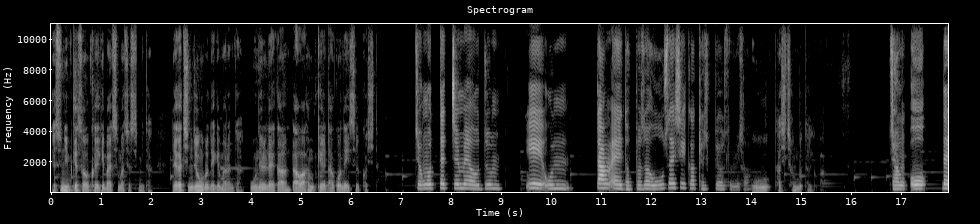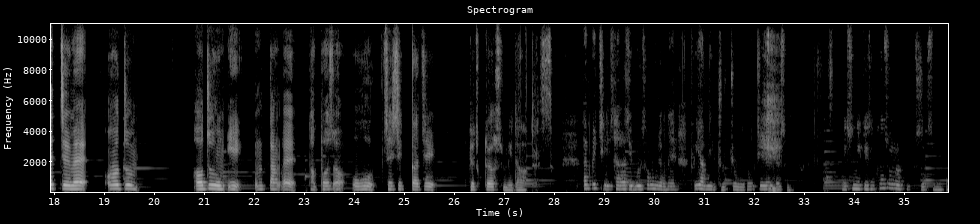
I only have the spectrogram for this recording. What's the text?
예수님께서 그에게 말씀하셨습니다. 내가 진정으로 내게 말한다. 오늘 내가 나와 함께 낙원에 있을 것이다. 정오 때쯤에 어둠이 온 땅에 덮어서 오후 3시가 계속되었습니다. 오후 다시 처음부터 읽어봐. 정오 때쯤에 어둠 어두움이 온 땅에 덮어서 오후 3시까지 계속되었습니다. 잘했어. 햇빛이 사라지고 성전의 휘황이 두 쪽으로 찢어졌습니다. 예수님께서 큰 소리로 부르짖었습니다.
